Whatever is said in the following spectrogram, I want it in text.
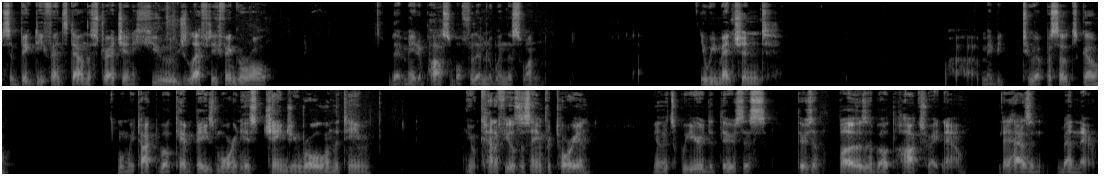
some big defense down the stretch, and a huge lefty finger roll that made it possible for them to win this one. Know, we mentioned uh, maybe two episodes ago when we talked about Kent Bazemore and his changing role on the team. You know, kind of feels the same for Torian. You know, it's weird that there's this there's a buzz about the Hawks right now that hasn't been there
